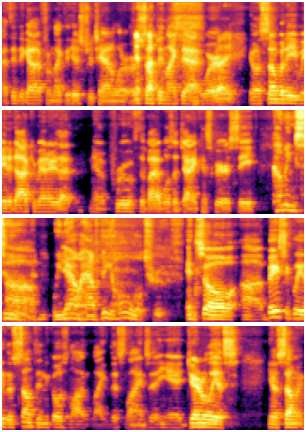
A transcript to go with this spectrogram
I think they got it from like the History Channel or, or something like that, where Right. you know somebody made a documentary that you know proved the Bible is a giant conspiracy. Coming soon, Um, we yeah. now have the whole truth. And so uh, basically, there's something that goes along like this lines. Uh, generally, it's you know some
